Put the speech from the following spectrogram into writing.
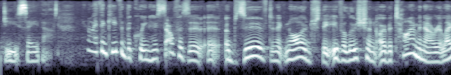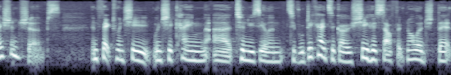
do you say that? You know, I think even the Queen herself has uh, uh, observed and acknowledged the evolution over time in our relationships. In fact, when she when she came uh, to New Zealand several decades ago, she herself acknowledged that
